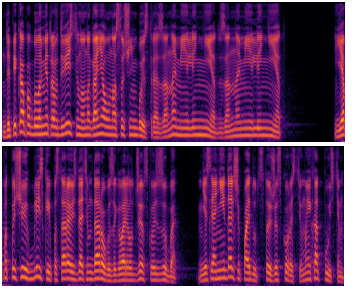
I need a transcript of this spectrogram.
До пикапа было метров 200, но нагонял у нас очень быстро. За нами или нет? За нами или нет? Я подпущу их близко и постараюсь дать им дорогу, заговорил Джефф сквозь зубы. Если они и дальше пойдут с той же скоростью, мы их отпустим.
